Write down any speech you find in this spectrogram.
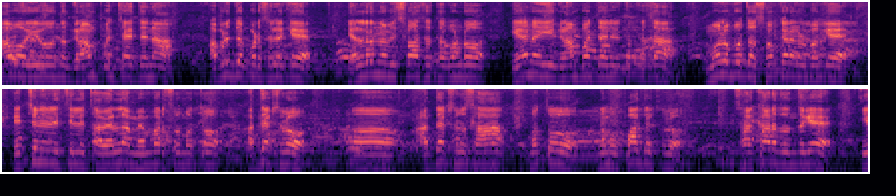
ತಾವು ಈ ಒಂದು ಗ್ರಾಮ ಪಂಚಾಯತಿನ ಅಭಿವೃದ್ಧಿಪಡಿಸಲಿಕ್ಕೆ ಎಲ್ಲರನ್ನು ವಿಶ್ವಾಸ ತಗೊಂಡು, ಏನು ಈ ಗ್ರಾಮ ಪಂಚಾಯತ್ ಇರ್ತಕ್ಕಂಥ ಮೂಲಭೂತ ಸೌಕರ್ಯಗಳ ಬಗ್ಗೆ ಹೆಚ್ಚಿನ ರೀತಿಯಲ್ಲಿ ತಾವೆಲ್ಲ ಮೆಂಬರ್ಸು ಮತ್ತು ಅಧ್ಯಕ್ಷರು ಅಧ್ಯಕ್ಷರು ಸಹ ಮತ್ತು ನಮ್ಮ ಉಪಾಧ್ಯಕ್ಷರು ಸಹಕಾರದೊಂದಿಗೆ ಈ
